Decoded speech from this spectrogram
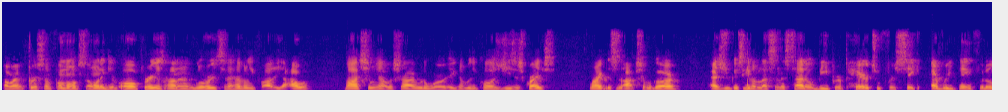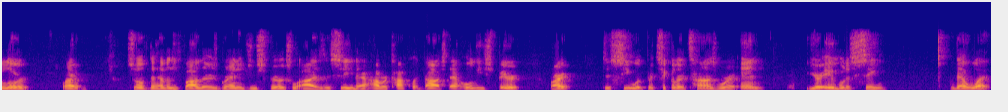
All right, first and foremost, I want to give all praise, honor, and glory to the Heavenly Father, Yahweh, Ba'ashem Yahweh who the world ignorantly calls Jesus Christ. Right, this is Ahk Shamgar. As you can see, the lesson is titled, Be Prepared to Forsake Everything for the Lord. Right? So if the Heavenly Father has granted you spiritual eyes to see that Harakak that Holy Spirit, right, to see what particular times we're in, you're able to see that what?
